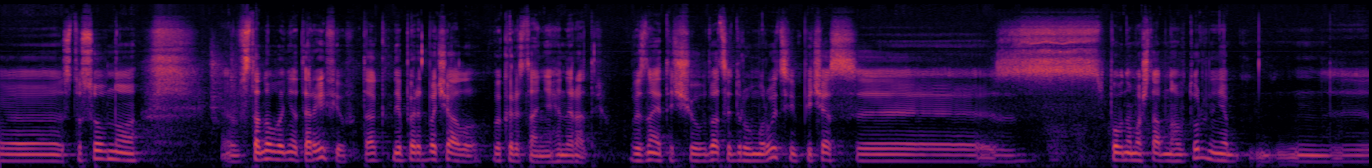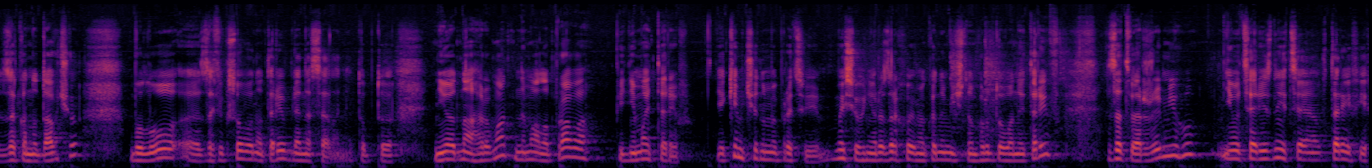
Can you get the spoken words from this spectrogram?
е, стосовно е, встановлення тарифів, так не передбачало використання генераторів. Ви знаєте, що в 2022 році під час повномасштабного вторгнення законодавчо було е, зафіксовано тариф для населення. Тобто ні одна громада не мала права піднімати тариф. Яким чином ми працюємо? Ми сьогодні розраховуємо економічно обґрунтований тариф, затверджуємо його, і оця різниця в тарифі,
